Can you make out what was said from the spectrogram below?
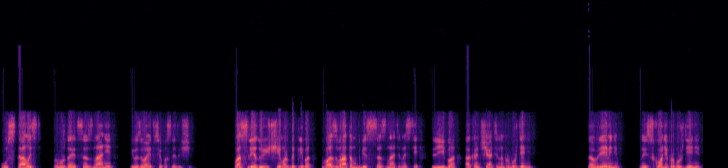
Усталость пробуждает сознание и вызывает все последующее. Последующее может быть либо возвратом к бессознательности, либо окончательным пробуждением. Со временем, на исходе пробуждения,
